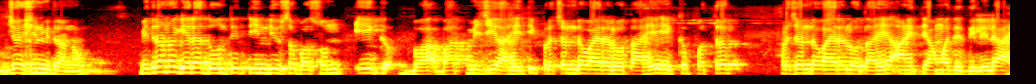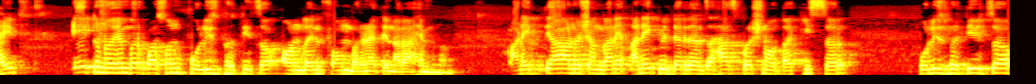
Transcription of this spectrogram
जय हिंद मित्रांनो. मित्रांनो गेल्या दोन ते तीन दिवसापासून एक बा बातमी जी आहे ती प्रचंड व्हायरल होत आहे. एक पत्रक प्रचंड व्हायरल होत आहे आणि त्यामध्ये दिलेले आहे एक नोव्हेंबरपासून पोलीस भरतीचा ऑनलाईन फॉर्म भरण्यात येणार आहे म्हणून. आणि त्या अनुषंगाने अनेक विद्यार्थ्यांचा हाच प्रश्न होता की सर पोलीस भरतीचा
